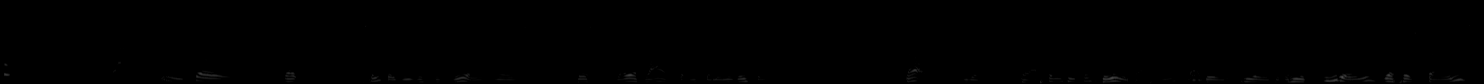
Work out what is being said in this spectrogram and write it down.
so, what essentially Jesus was doing is this way of life that we've been introducing you to. Bells. He was blessing people, being a blessing yeah. by being healing people. He was eating with his friends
